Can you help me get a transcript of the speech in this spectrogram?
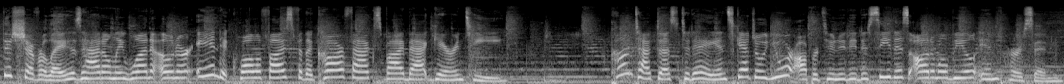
This Chevrolet has had only one owner and it qualifies for the Carfax buyback guarantee. Contact us today and schedule your opportunity to see this automobile in person.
